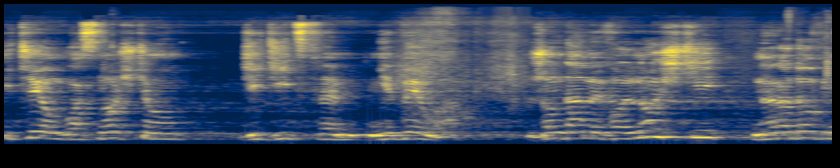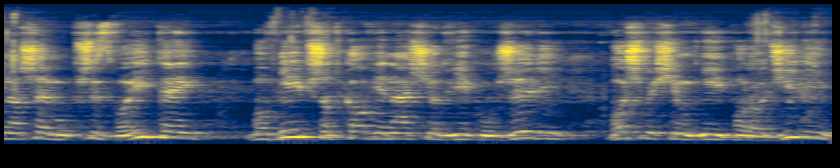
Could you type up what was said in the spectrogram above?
i czyją własnością, dziedzictwem nie była. Żądamy wolności narodowi naszemu przyzwoitej, bo w niej przodkowie nasi od wieków żyli, bośmy się w niej porodzili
